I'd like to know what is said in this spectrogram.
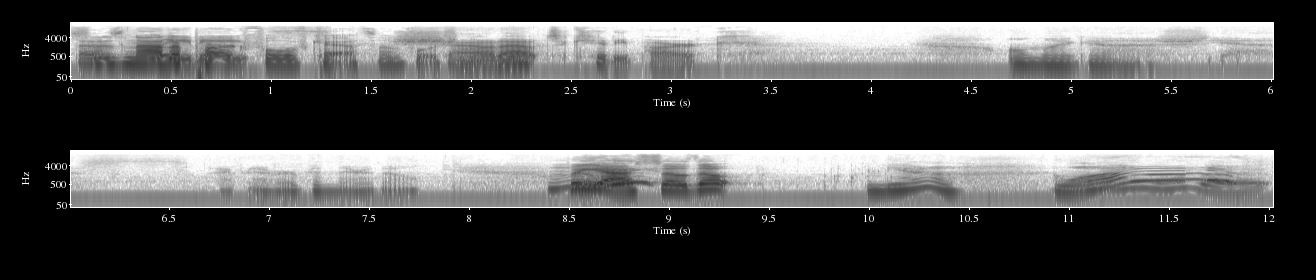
That is not a park dates. full of cats, unfortunately. Shout out to Kitty Park. Oh my gosh, yes. I've never been there though. Really? But yeah, so they'll. Yeah. What?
